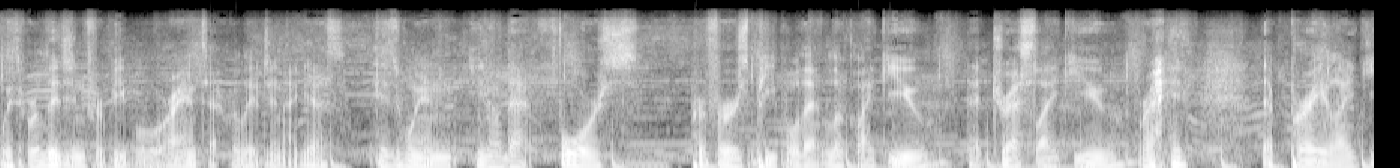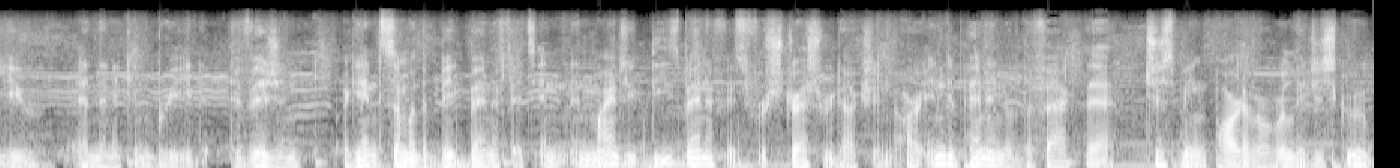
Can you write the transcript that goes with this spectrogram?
with religion for people who are anti religion, I guess, is when, you know, that force prefers people that look like you, that dress like you, right? that pray like you, and then it can breed division. Again, some of the big benefits, and, and, mind you, these benefits for stress reduction are independent of the fact that just being part of a religious group,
